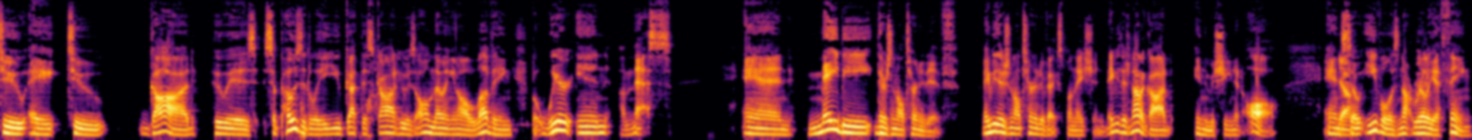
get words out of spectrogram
to a to God who is supposedly you've got this God who is all knowing and all loving, but we're in a mess. And maybe there's an alternative. Maybe there's an alternative explanation. Maybe there's not a God in the machine at all. And Yeah. so evil is not really a thing.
